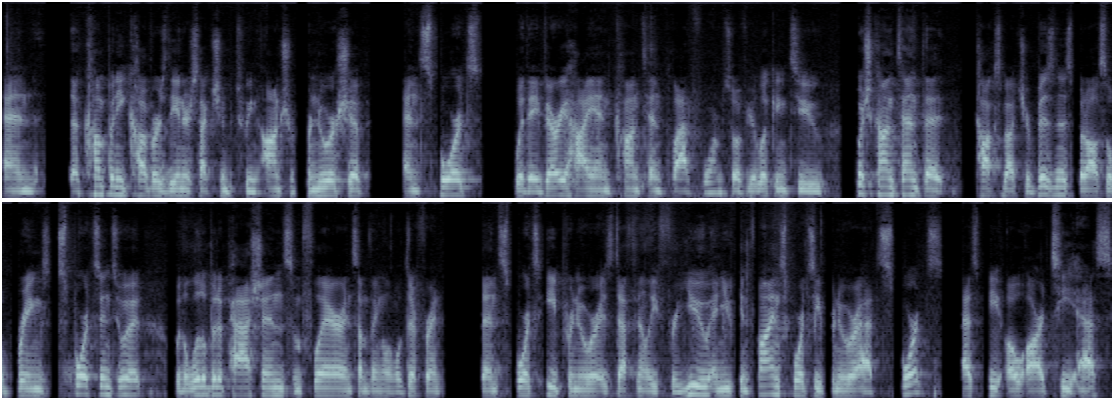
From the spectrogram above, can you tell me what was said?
and the company covers the intersection between entrepreneurship and sports with a very high end content platform. So if you're looking to push content that talks about your business, but also brings sports into it with a little bit of passion, some flair, and something a little different, then Sports Epreneur is definitely for you. And you can find Sports Epreneur at sports, S P O R T S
